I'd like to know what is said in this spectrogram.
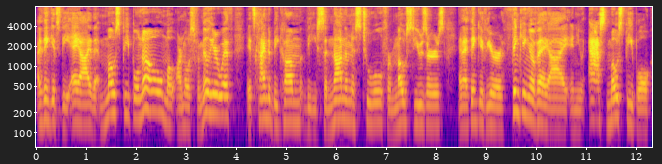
I think it's the AI that most people know, mo- are most familiar with. It's kind of become the synonymous tool for most users. And I think if you're thinking of AI and you asked most people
